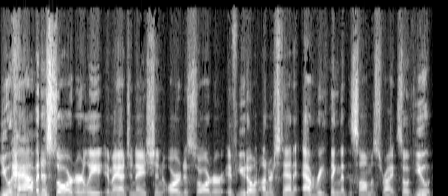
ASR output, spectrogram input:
You have a disorderly imagination or a disorder if you don't understand everything that the psalmist writes. So if you,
